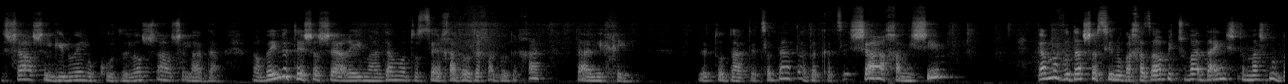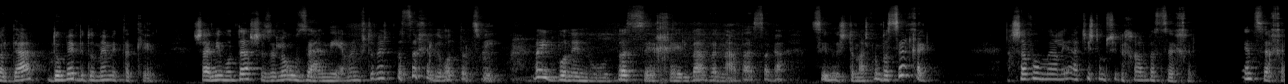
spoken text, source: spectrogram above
זה שער של גילוי אלוקות, זה לא שער של האדם. 49 שערים, האדם עוד עושה אחד ועוד אחד ועוד אחד, תהליכים. זה תודעת עץ הדת עד הקצה. שער החמישים, גם עבודה שעשינו בחזרה בתשובה, עדיין השתמשנו בדת, דומה בדומה מתקן. שאני מודה שזה לא הוא זה אני, אבל אני משתמשת בשכל לראות את עצמי. בהתבוננות, בשכל, בהבנה, בהשגה. עשינו, השתמשנו בשכל. עכשיו הוא אומר לי, אל תשתמשי בכלל בשכל. אין שכל.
